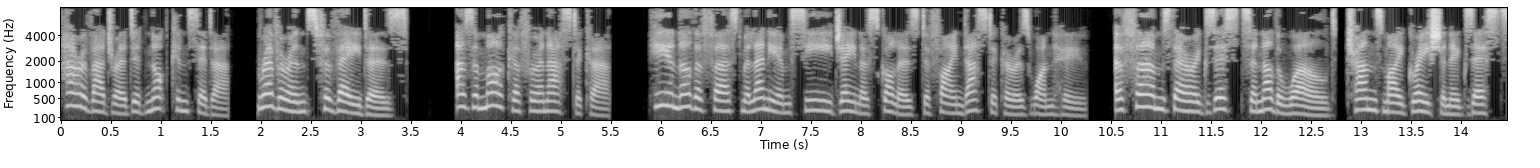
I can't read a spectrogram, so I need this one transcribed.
Haribhadra did not consider reverence for Vedas as a marker for an Astika. He and other first millennium CE Jaina scholars defined Astika as one who affirms there exists another world, transmigration exists,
